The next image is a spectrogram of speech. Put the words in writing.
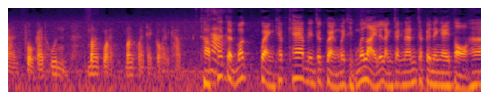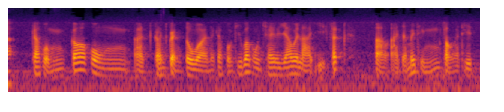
การโฟกัสหุ้นมากกว่ามากกว่าแต่ก่อนครับครับค่ะถ้าเกิดว่าแกว่งแคบๆเนี่ยจะแกว่งไปถึงเมื่อไหร่และหลังจากนั้นจะเป็นยังไงต่อฮะครับผมก็คงอาจการแกว่งตัวนะครับผมคิดว่าคงใช้ระยะเวลาอีกสักอาอาจจะไม่ถึง 2 อาทิตย์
